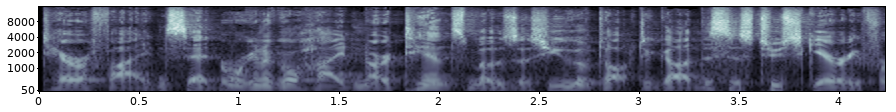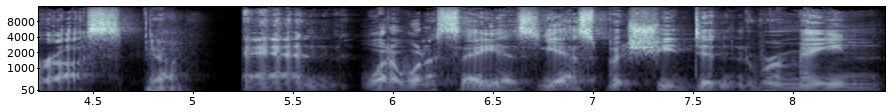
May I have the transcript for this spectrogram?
terrified and said, We're going to go hide in our tents, Moses. You go talk to God. This is too scary for us. Yeah. And what I want to say is, yes, but she didn't remain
